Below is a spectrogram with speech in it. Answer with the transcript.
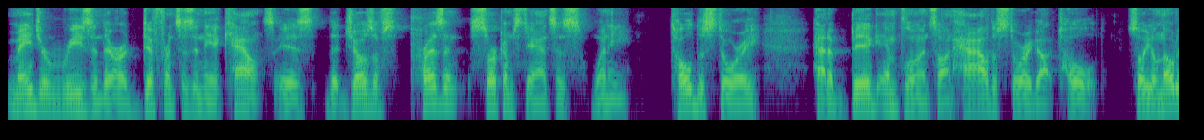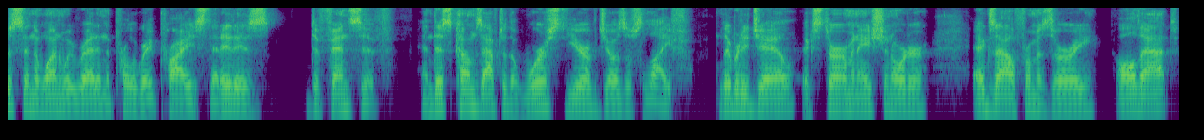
major reason there are differences in the accounts is that Joseph's present circumstances when he told the story had a big influence on how the story got told. So you'll notice in the one we read in the Pearl of Great Price that it is defensive. And this comes after the worst year of Joseph's life Liberty Jail, extermination order, exile from Missouri, all that.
